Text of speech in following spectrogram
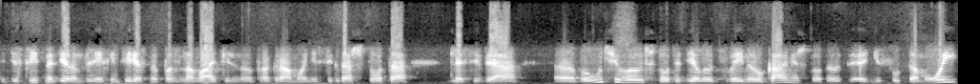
действительно делаем для них интересную познавательную программу. Они всегда что-то для себя э, выучивают, что-то делают своими руками, что-то э, несут домой.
